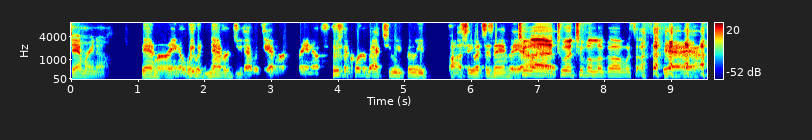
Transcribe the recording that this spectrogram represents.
Dan Marino. Dan Marino. We would never do that with Dan Marino. Who's the quarterback? Tui Pui Posse, what's his name? The, Tua uh, Tua Tagovailoa. What's up? yeah, yeah,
